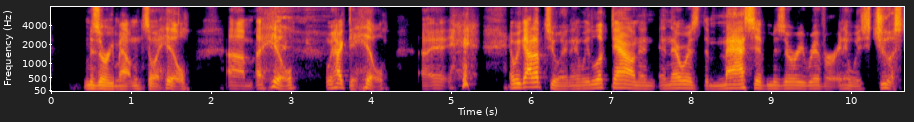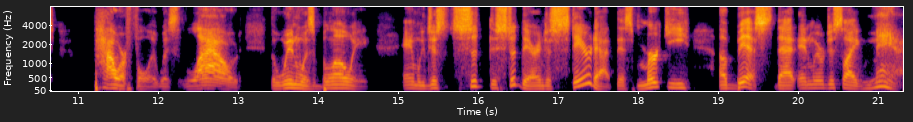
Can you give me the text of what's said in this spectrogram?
Missouri mountain, so a hill, um, a hill. We hiked a hill, uh, and we got up to it and we looked down and and there was the massive Missouri River and it was just powerful. It was loud. The wind was blowing. And we just stood, stood there and just stared at this murky abyss that, and we were just like, man,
